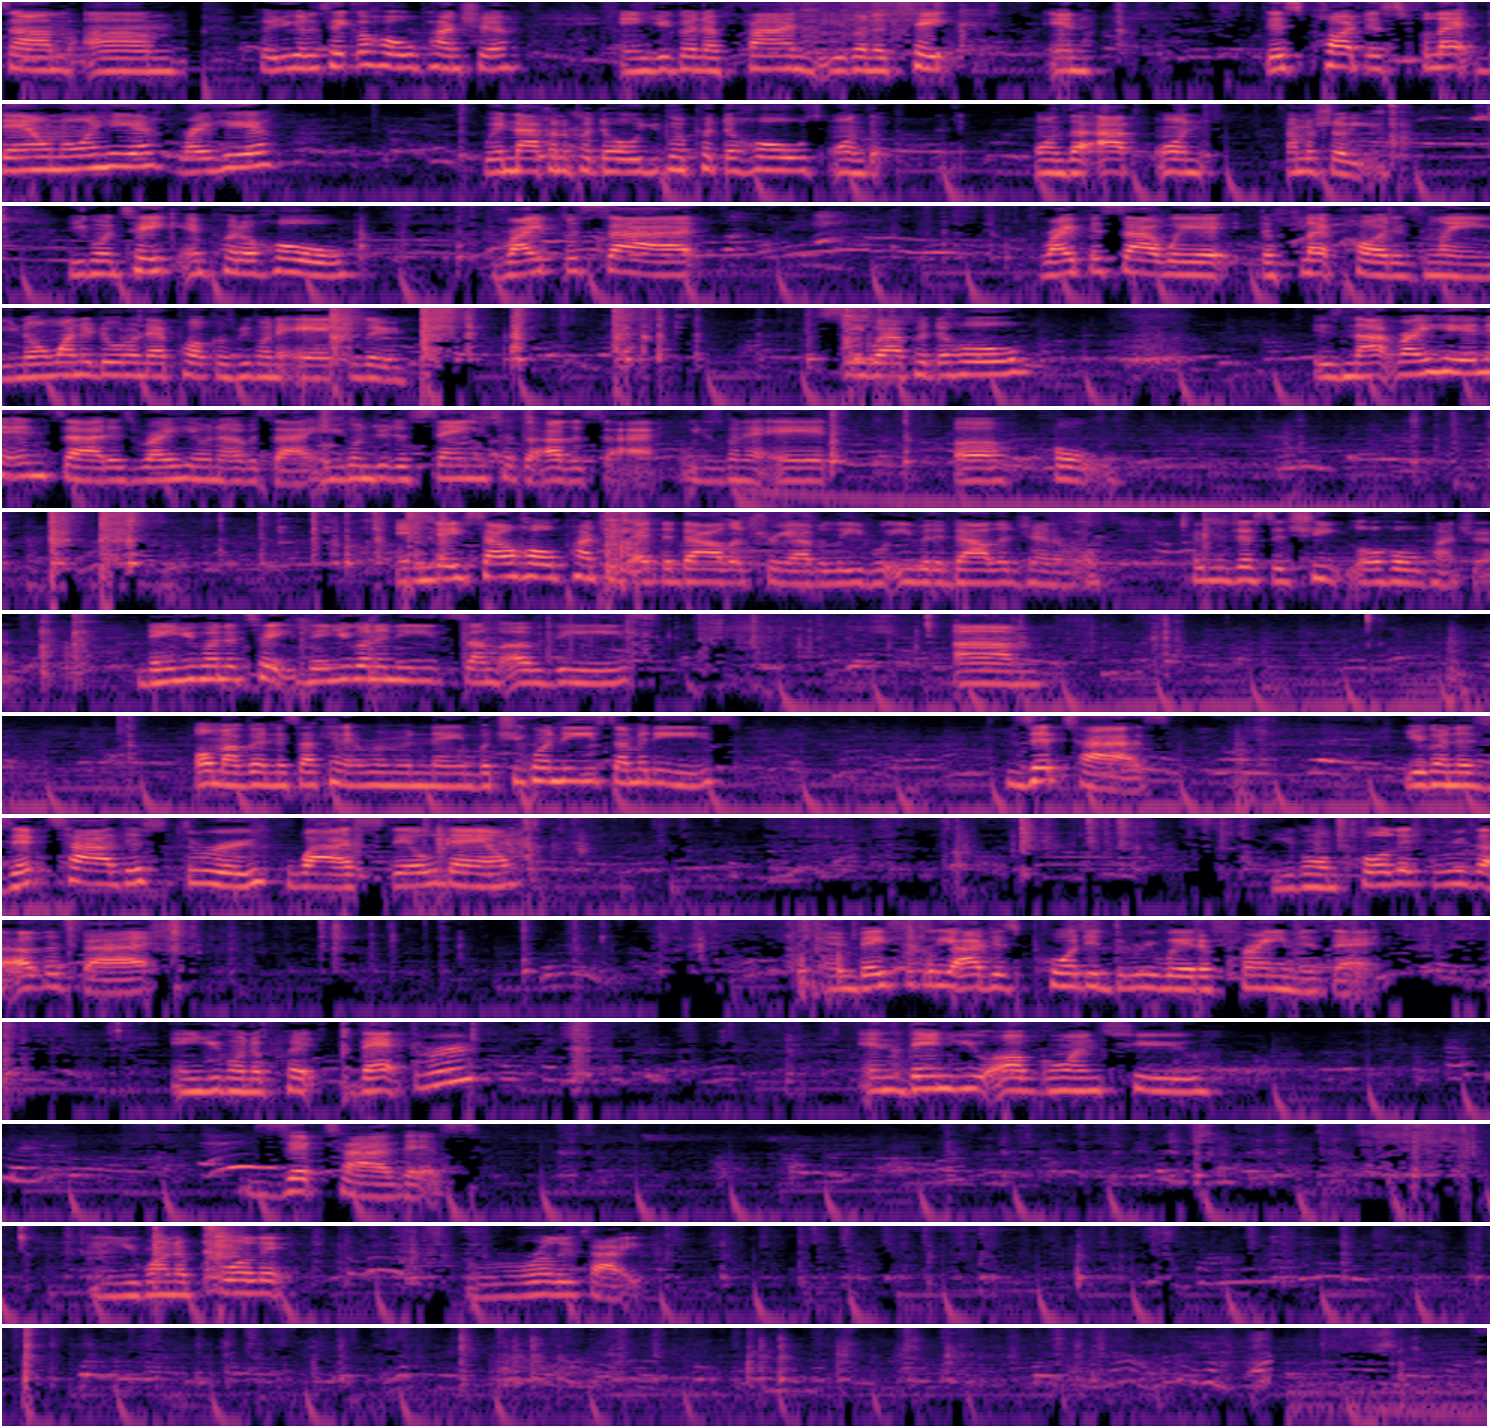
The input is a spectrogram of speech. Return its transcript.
some, um, so you're going to take a hole puncher and you're going to find, you're going to take and this part that's flat down on here, right here we're not gonna put the hole. You're gonna put the holes on the on the app on. I'm gonna show you. You're gonna take and put a hole right beside right beside where the flat part is laying. You don't want to do it on that part because we're gonna add glue. See where I put the hole? It's not right here in the inside. It's right here on the other side. And you're gonna do the same to the other side. We're just gonna add a hole. And they sell hole punches at the Dollar Tree, I believe, or even the Dollar General. This is just a cheap little hole puncher. Then you're gonna take. Then you're gonna need some of these. Um. Oh my goodness, I can't remember the name, but you're gonna need some of these zip ties. You're gonna zip tie this through while it's still down. You're gonna pull it through the other side. And basically, I just poured it through where the frame is at. And you're going to put that through. And then you are going to zip tie this. And you want to pull it really tight.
